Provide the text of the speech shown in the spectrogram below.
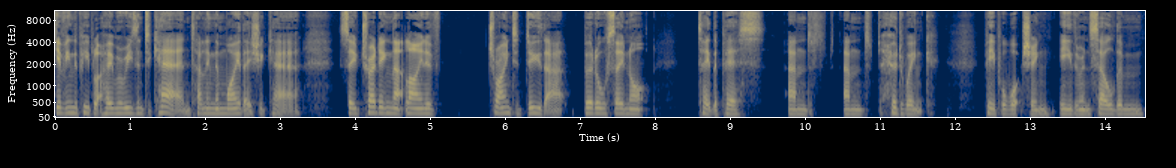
giving the people at home a reason to care and telling them why they should care. So treading that line of trying to do that, but also not take the piss and and hoodwink people watching either and sell them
